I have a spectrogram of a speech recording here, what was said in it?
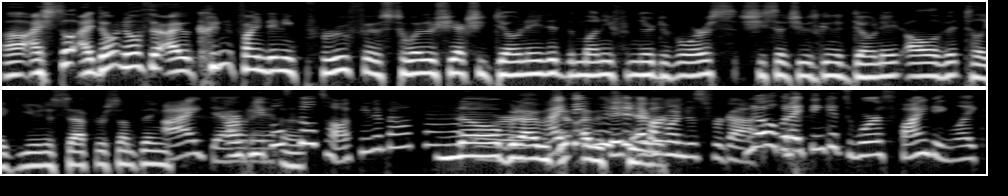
Uh, I still, I don't know if there. I couldn't find any proof as to whether she actually donated the money from their divorce. She said she was going to donate all of it to like UNICEF or something. I doubt Are people it. still talking about that? no, but I was, I think I was we should- Everyone just forgot. No, but I think it's worth finding. Like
